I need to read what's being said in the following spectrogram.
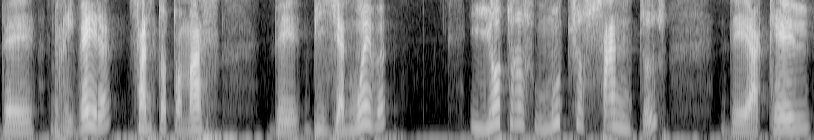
de Rivera, Santo Tomás de Villanueva y otros muchos santos de aquel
